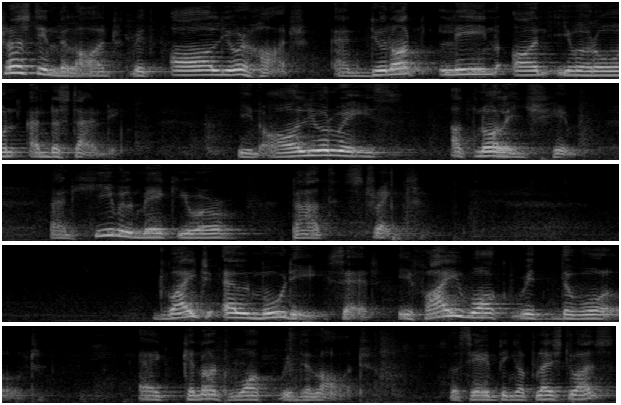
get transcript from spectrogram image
Trust in the Lord with all your heart and do not lean on your own understanding. In all your ways, acknowledge Him, and He will make your path straight. Dwight L. Moody said, If I walk with the world, I cannot walk with the Lord. The same thing applies to us.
